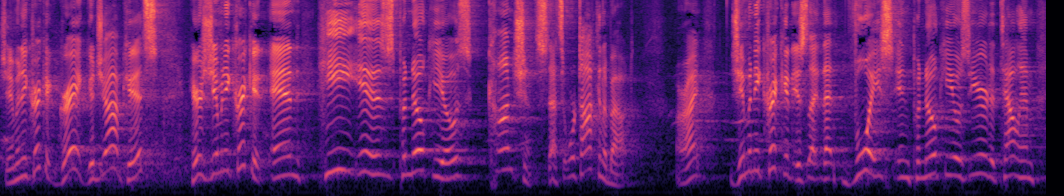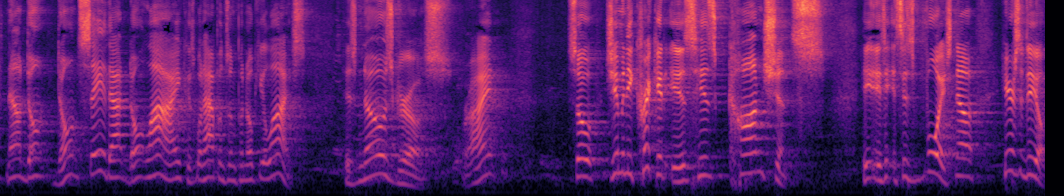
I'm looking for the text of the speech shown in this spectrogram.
Jiminy Cricket. Great. Good job, kids. Here's Jiminy Cricket. And he is Pinocchio's conscience. That's what we're talking about. All right? Jiminy Cricket is like that voice in Pinocchio's ear to tell him, now don't, don't say that, don't lie, because what happens when Pinocchio lies? His nose grows, right? So Jiminy Cricket is his conscience, it's his voice. Now, here's the deal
